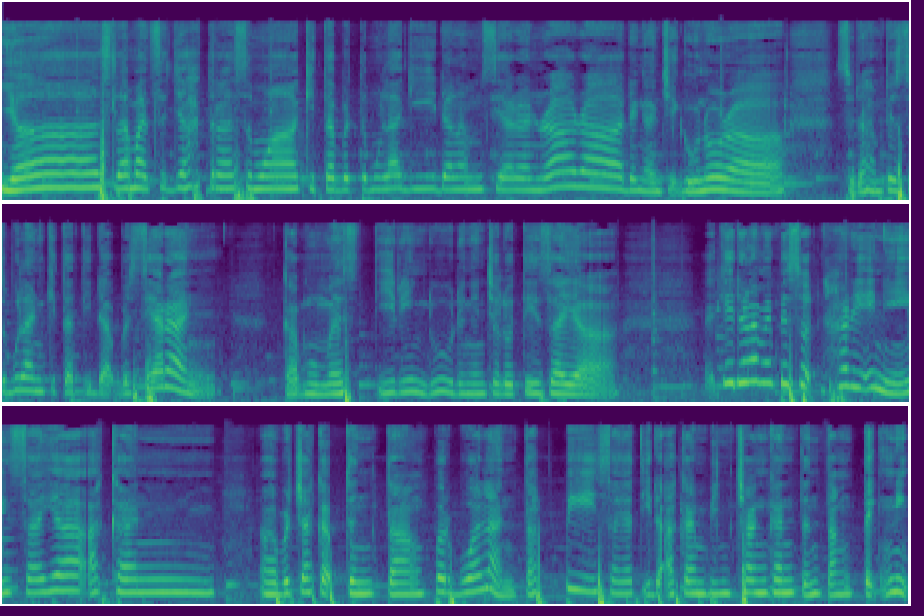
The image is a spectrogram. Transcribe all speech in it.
Ya, selamat sejahtera semua. Kita bertemu lagi dalam siaran Rara dengan Cikgu Nora. Sudah hampir sebulan kita tidak bersiaran. Kamu mesti rindu dengan celoteh saya. Okay, dalam episod hari ini, saya akan uh, bercakap tentang perbualan. Tapi saya tidak akan bincangkan tentang teknik.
